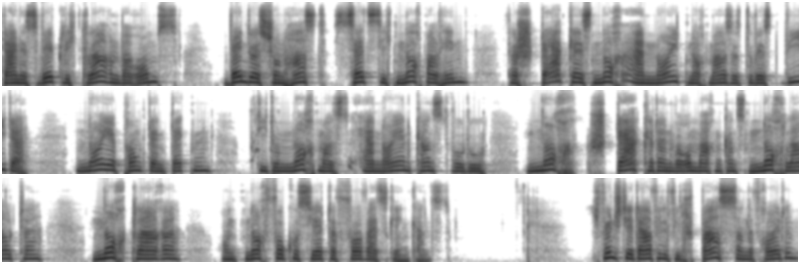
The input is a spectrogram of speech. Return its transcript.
deines wirklich klaren Warums. Wenn du es schon hast, setz dich nochmal hin, verstärke es noch erneut nochmals, also du wirst wieder neue Punkte entdecken, die du nochmals erneuern kannst, wo du noch stärker dein Warum machen kannst, noch lauter, noch klarer und noch fokussierter vorwärts gehen kannst. Ich wünsche dir da viel, viel Spaß und Freude.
